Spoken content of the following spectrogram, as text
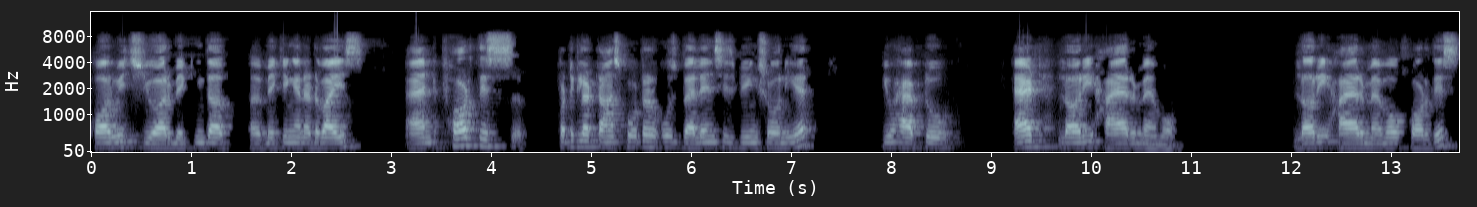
For which you are making the uh, making an advice. And for this particular transporter whose balance is being shown here you have to add lorry hire memo. Lorry hire memo for this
